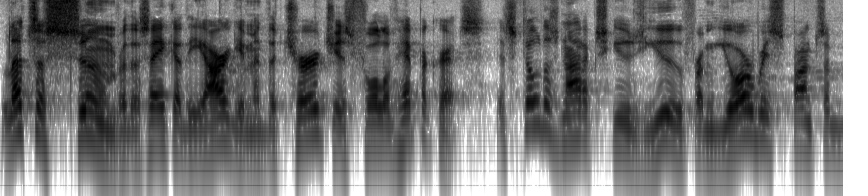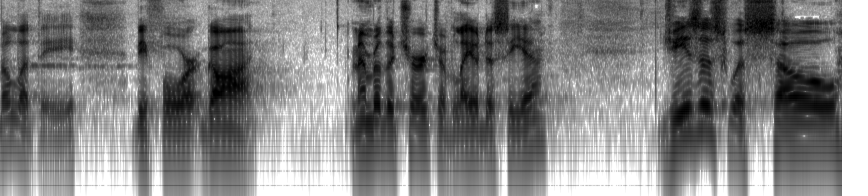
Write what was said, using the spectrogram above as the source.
let's assume, for the sake of the argument, the church is full of hypocrites. It still does not excuse you from your responsibility before God. Remember the church of Laodicea? Jesus was so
